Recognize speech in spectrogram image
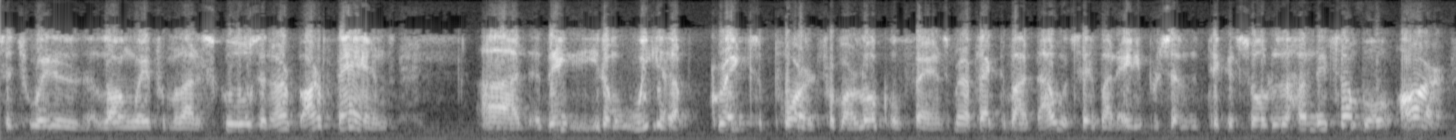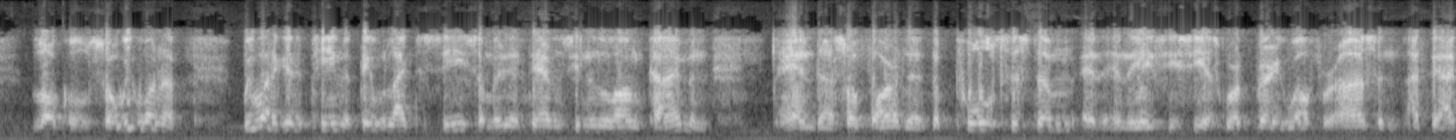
situated a long way from a lot of schools, and our our fans uh, they, you know, we get a great support from our local fans. Matter of fact, about I would say about 80% of the tickets sold to the Hyundai Sun Bowl are local. So we want to we want to get a team that they would like to see, somebody that they haven't seen in a long time, and and uh, so far the the pool system and, and the ACC has worked very well for us, and I, th- I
